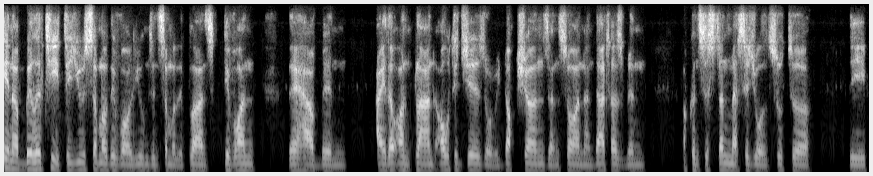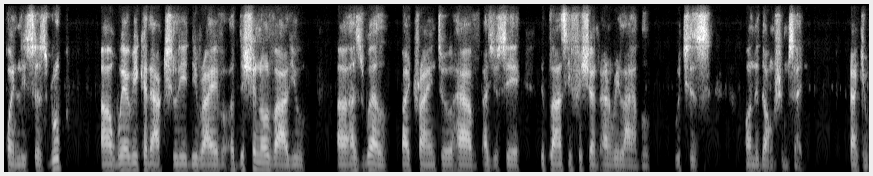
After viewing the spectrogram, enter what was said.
inability to use some of the volumes in some of the plants, given there have been either unplanned outages or reductions and so on. And that has been a consistent message also to the Point Lisas group, uh, where we can actually derive additional value uh, as well by trying to have, as you say, the plants efficient and reliable, which is on the downstream side. Thank you.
